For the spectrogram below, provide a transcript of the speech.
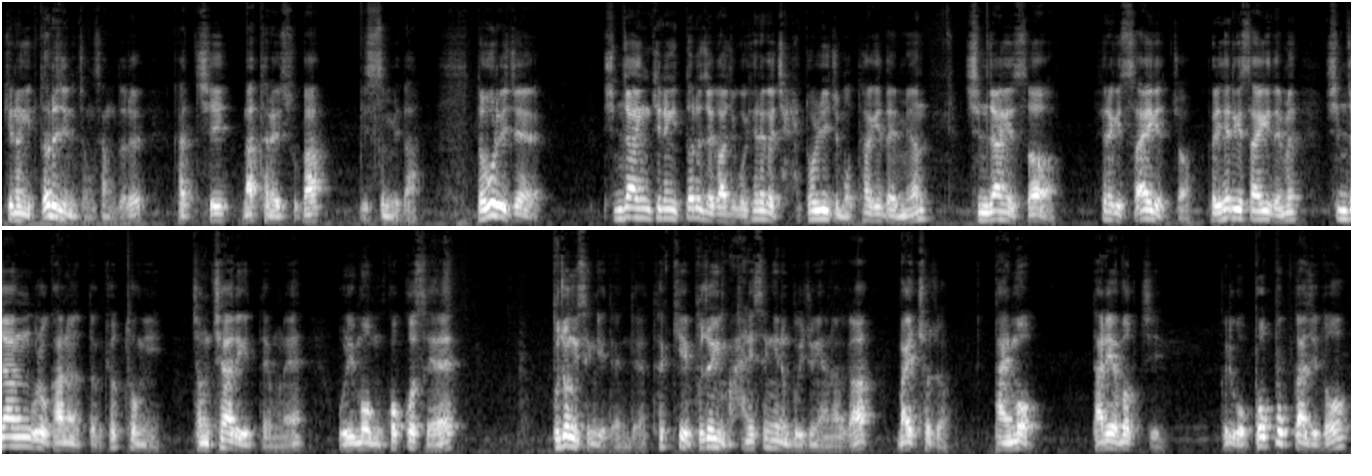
기능이 떨어지는 증상들을 같이 나타낼 수가 있습니다. 더불어 이제 심장 기능이 떨어져 가지고 혈액을 잘 돌리지 못하게 되면 심장에서 혈액이 쌓이겠죠. 그리고 혈액이 쌓이게 되면 심장으로 가는 어떤 교통이 정체화되기 때문에 우리 몸 곳곳에 부종이 생기게 되는데요. 특히 부종이 많이 생기는 부위 중에 하나가 말초죠. 발목, 다리 허벅지, 그리고 복부까지도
